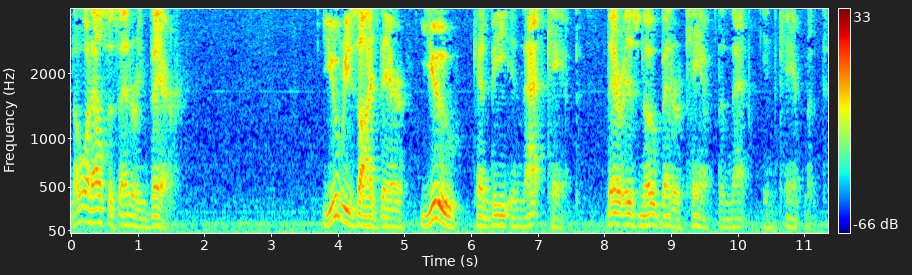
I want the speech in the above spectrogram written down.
No one else is entering there. You reside there. You can be in that camp. There is no better camp than that encampment.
